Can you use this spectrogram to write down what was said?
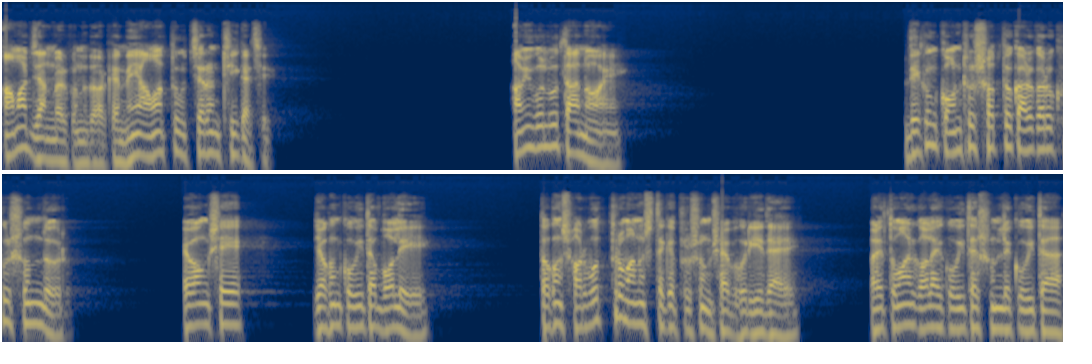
আমার জানবার কোনো দরকার নেই, আমার তো উচ্চারণ ঠিক আছে। আমি বলব তা নয়। দেখুন, কণ্ঠস্বর তো কারও কারও খুব সুন্দর। এবং সে যখন কবিতা বলে, তখন সর্বত্র মানুষ তাকে প্রশংসায় ভরিয়ে দেয়। মানে তোমার গলায় কবিতা শুনলে কবিতা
